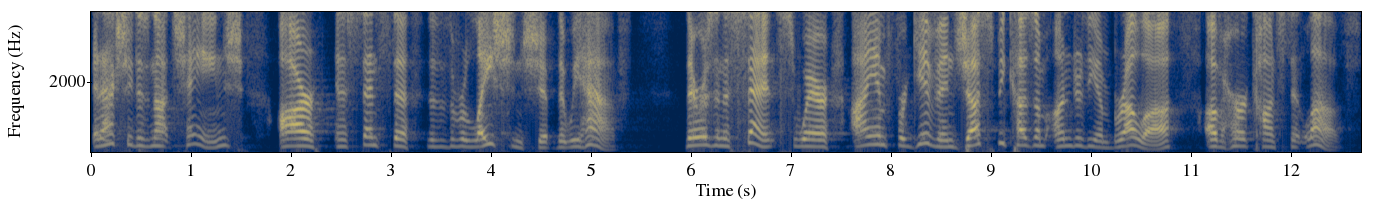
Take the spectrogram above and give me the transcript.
it actually does not change our, in a sense, the, the, the relationship that we have. There is, in a sense, where I am forgiven just because I'm under the umbrella of her constant love.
